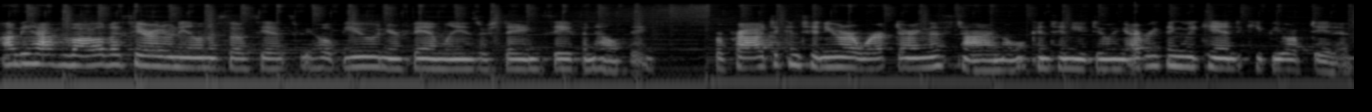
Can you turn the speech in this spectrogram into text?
On behalf of all of us here at O'Neill and Associates, we hope you and your families are staying safe and healthy. We're proud to continue our work during this time and will continue doing everything we can to keep you updated.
